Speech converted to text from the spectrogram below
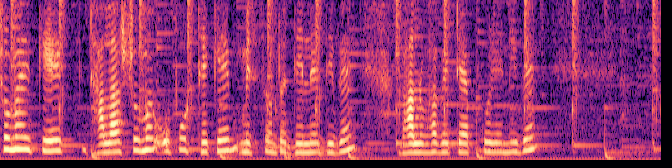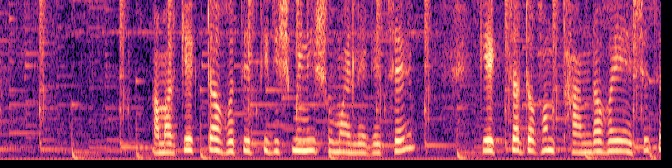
সময় কেক ঢালার সময় উপর থেকে মিশ্রণটা ঢেলে দিবেন, ভালোভাবে ট্যাপ করে নেবেন। আমার কেকটা হতে 30 মিনিট সময় লেগেছে। কেকটা যখন ঠান্ডা হয়ে এসেছে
